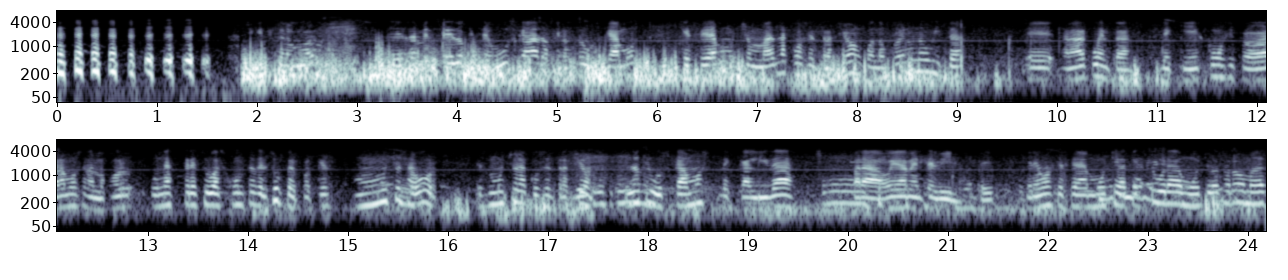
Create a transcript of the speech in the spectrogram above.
chiquitita la uva, eh, realmente es lo que se busca, lo que nosotros buscamos, que sea mucho más la concentración. Cuando prueben una uvita, eh, se van a dar cuenta de que es como si probáramos a lo mejor unas tres uvas juntas del súper, porque es mucho sabor, es mucho la concentración, es lo que buscamos de calidad para obviamente el vino. Queremos que sea mucha la textura, muchos los aromas,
